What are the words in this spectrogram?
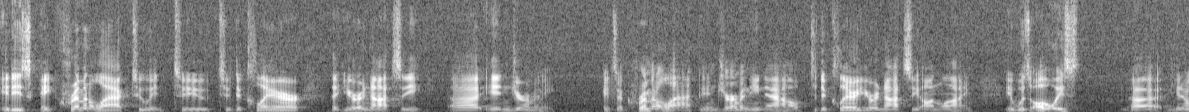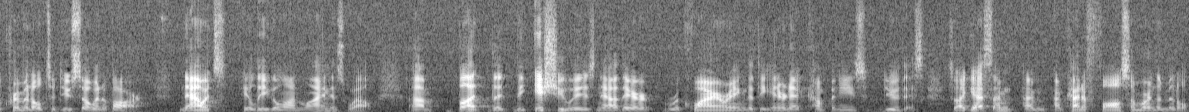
it is a criminal act to, to, to declare that you're a Nazi uh, in Germany. It's a criminal act in Germany now to declare you're a Nazi online. It was always, uh, you know, criminal to do so in a bar. Now it's illegal online as well. Um, but the, the issue is now they're requiring that the internet companies do this. So I guess I'm, I'm, I'm kind of fall somewhere in the middle.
